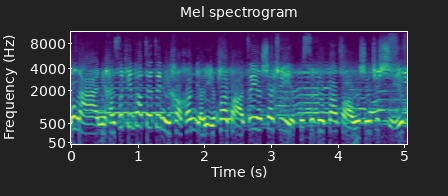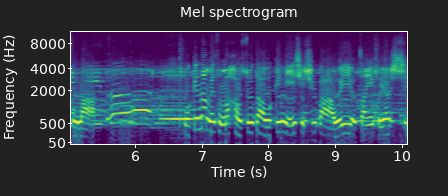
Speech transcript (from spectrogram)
木兰，你还是跟他在这里好好聊一会儿吧，这样下去也不是个办法。我先去洗衣服了。我跟他没什么好说的，我跟你一起去吧，我也有脏衣服要洗。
